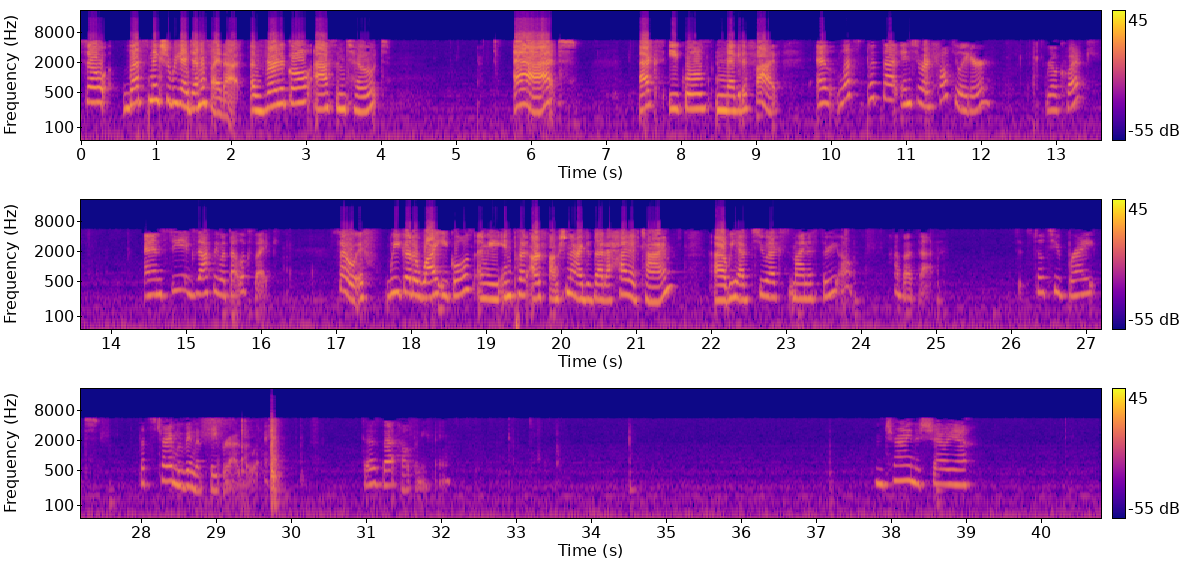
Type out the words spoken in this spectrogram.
So let's make sure we identify that. A vertical asymptote at x equals negative 5. And let's put that into our calculator real quick and see exactly what that looks like. So if we go to y equals and we input our function, I did that ahead of time, uh, we have 2x minus 3. Oh, how about that? Is it still too bright? Let's try moving the paper out of the way. Does that help anything? I'm trying to show you.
